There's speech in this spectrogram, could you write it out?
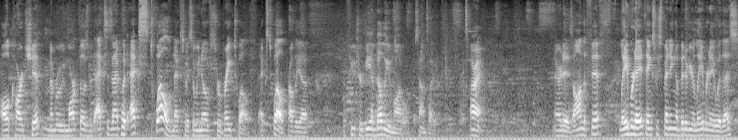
All card chip. Remember we marked those with X's and I put X12 next to it so we know it's for break 12. X12, probably a, a future BMW model, sounds like. All right. There it is. On the 5th, Labor Day. Thanks for spending a bit of your Labor Day with us.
